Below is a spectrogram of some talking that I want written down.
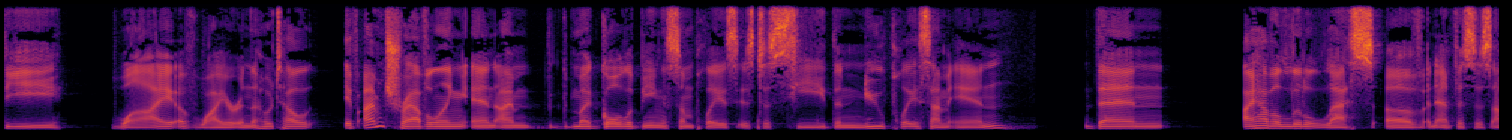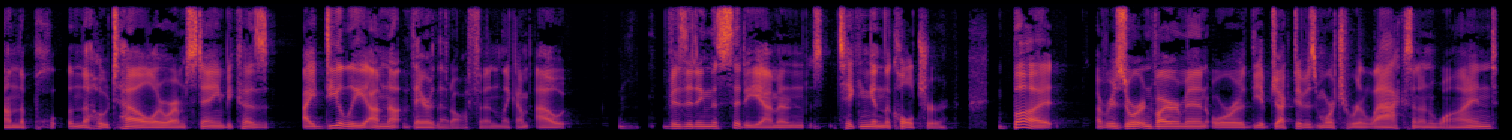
the why of why you're in the hotel. If I'm traveling and I'm my goal of being someplace is to see the new place I'm in, then I have a little less of an emphasis on the in the hotel or where I'm staying because ideally I'm not there that often. Like I'm out visiting the city, I'm in, taking in the culture. But a resort environment or the objective is more to relax and unwind,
